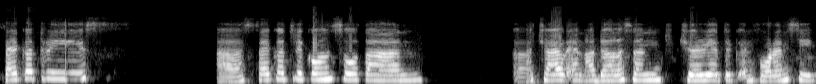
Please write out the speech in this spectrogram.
psychiatrists, uh, psychiatric consultant, uh, child and adolescent geriatric and forensic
